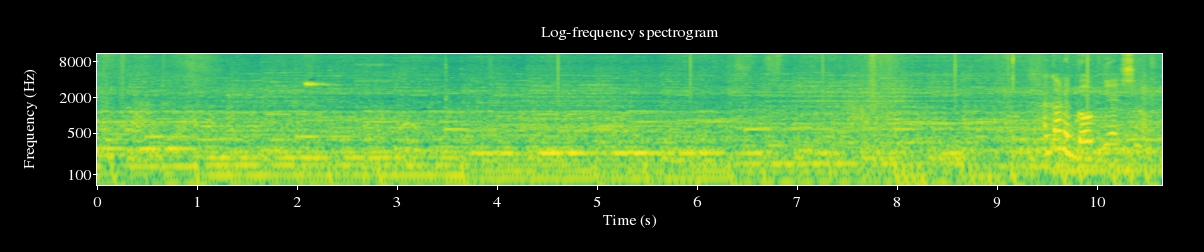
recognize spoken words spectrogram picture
Gotta go get some.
